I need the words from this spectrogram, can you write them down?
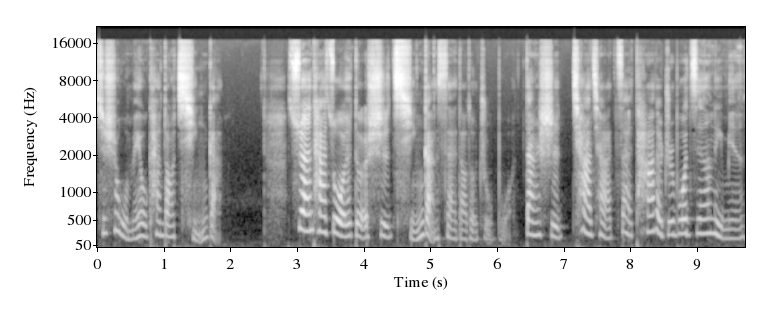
其实我没有看到情感。虽然他做的是情感赛道的主播，但是恰恰在他的直播间里面，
